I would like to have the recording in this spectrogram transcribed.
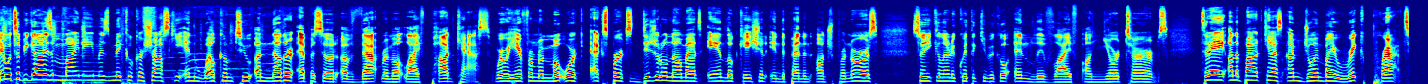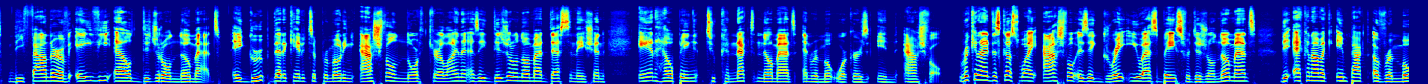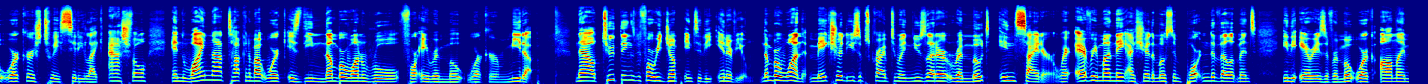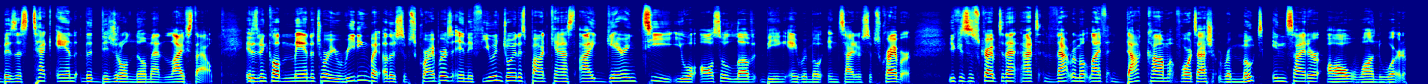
Hey, what's up, you guys? My name is Mitko Karshovski, and welcome to another episode of That Remote Life podcast, where we hear from remote work experts, digital nomads, and location independent entrepreneurs so you can learn to quit the cubicle and live life on your terms. Today on the podcast, I'm joined by Ric Pratte, the founder of AVL Digital Nomads, a group dedicated to promoting Asheville, North Carolina as a digital nomad destination and helping to connect nomads and remote workers in Asheville. Rick and I discussed why Asheville is a great US base for digital nomads, the economic impact of remote workers to a city like Asheville, and why not talking about work is the number one rule for a remote worker meetup. Now, two things before we jump into the interview. Number one, make sure that you subscribe to my newsletter, Remote Insider, where every Monday I share the most important developments in the areas of remote work, online business, tech, and the digital nomad lifestyle. It has been called mandatory reading by other subscribers, and if you enjoy this podcast, I guarantee you will also love being a Remote Insider subscriber. You can subscribe to that at thatremotelife.com forward slash remote insider, all one word.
